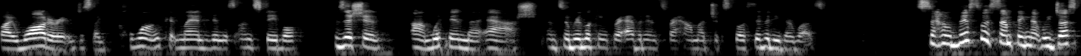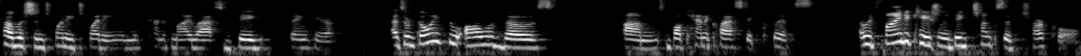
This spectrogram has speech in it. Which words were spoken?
by water, it just like clunk and landed in this unstable position um, within the ash. And so we're looking for evidence for how much explosivity there was. So this was something that we just published in 2020 and was kind of my last big thing here. As we're going through all of those um, volcaniclastic cliffs, I would find occasionally big chunks of charcoal.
